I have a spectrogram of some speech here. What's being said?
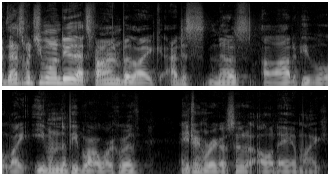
if that's what you want to do, that's fine. But like, I just notice a lot of people, like even the people I work with, they drink regular soda all day. I'm like,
